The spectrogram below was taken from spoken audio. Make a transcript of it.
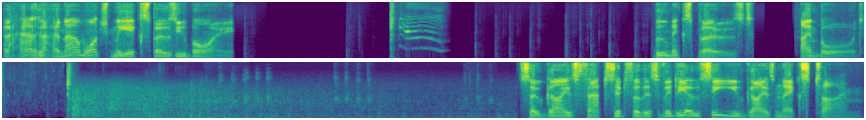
Ha ha ha now watch me expose you boy. Boom exposed. I'm bored. So guys that's it for this video see you guys next time.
